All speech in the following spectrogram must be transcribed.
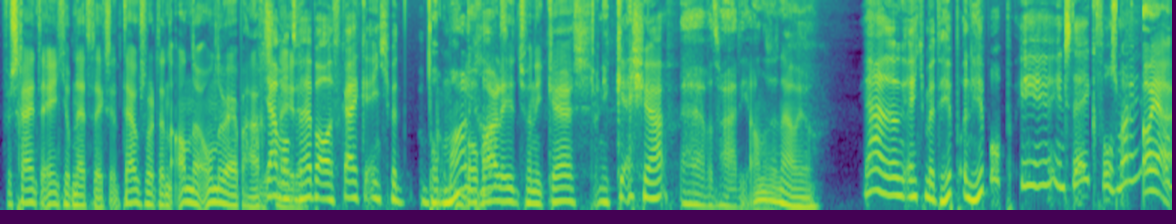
verschijnt er eentje op Netflix. En telkens wordt een ander onderwerp aangesneden. Ja, want we hebben al even kijken, eentje met Bob Marley Bob gehad. Marley, Johnny Cash. Johnny Cash, ja. Eh, wat waren die andere nou, joh? Ja, een- eentje met hip, een hip-hop insteek, volgens mij. Oh ja,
